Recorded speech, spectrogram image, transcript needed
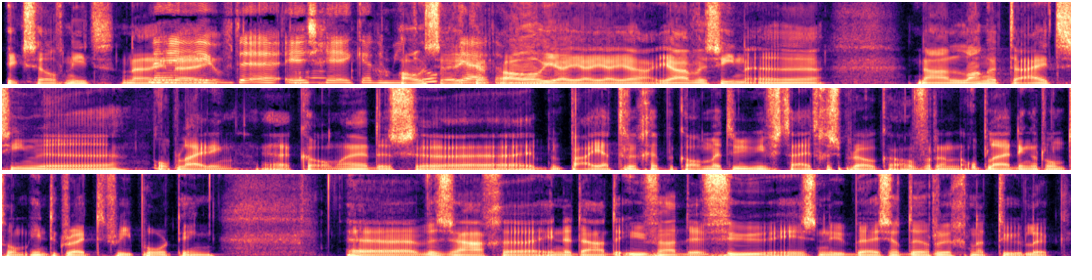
Ik zelf niet. Nee, nee. nee. Of de ESG Academy. Oh, zeker. oh, ja, ja, ja, ja. Ja, we zien uh, na lange tijd zien we opleiding uh, komen. Hè. Dus uh, een paar jaar terug heb ik al met de universiteit gesproken over een opleiding rondom integrated reporting. we zagen inderdaad de UvA, de VU is nu bezig, de rug natuurlijk.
